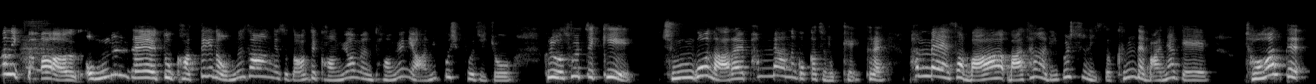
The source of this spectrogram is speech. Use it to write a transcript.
그러니까 없는데 또 가뜩이나 없는 상황에서 나한테 강요하면 당연히 안 입고 싶어지죠. 그리고 솔직히 중고 나라에 판매하는 것까지는 오케이. 그래. 판매해서 마, 마상을 입을 수는 있어. 근데 만약에 저한테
